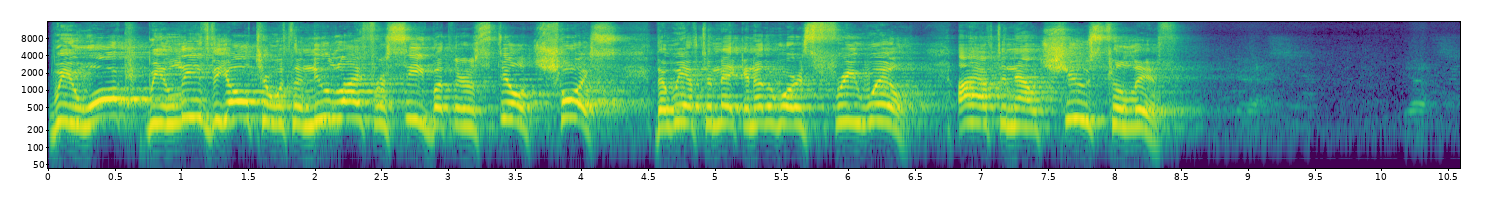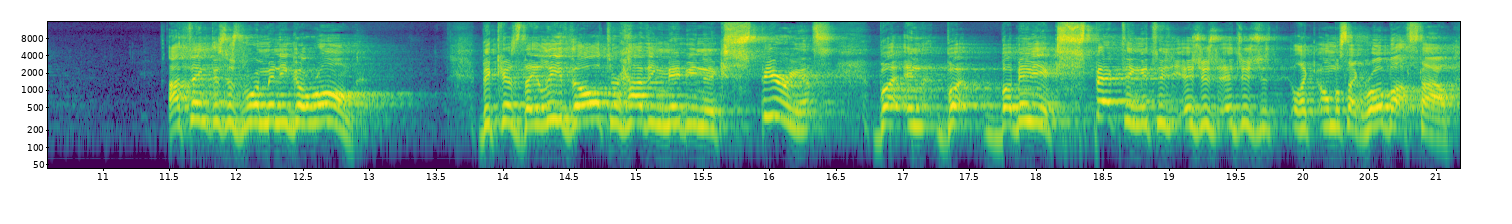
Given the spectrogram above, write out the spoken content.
We walk, we leave the altar with a new life received, but there's still choice that we have to make. In other words, free will. I have to now choose to live. I think this is where many go wrong because they leave the altar having maybe an experience, but in, but but maybe expecting it to it's just it's just like almost like robot style.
